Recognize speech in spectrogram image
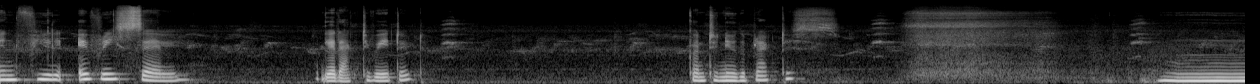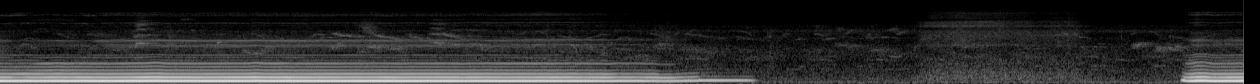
And feel every cell get activated. Continue the practice. Hmm.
